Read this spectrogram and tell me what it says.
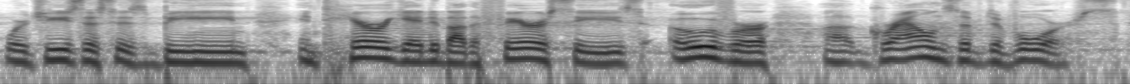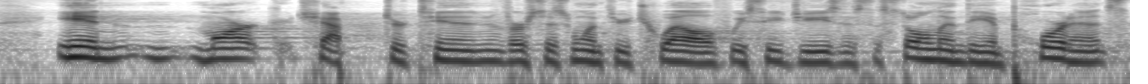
where Jesus is being interrogated by the Pharisees over uh, grounds of divorce. In Mark chapter 10, verses 1 through 12, we see Jesus extolling the importance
